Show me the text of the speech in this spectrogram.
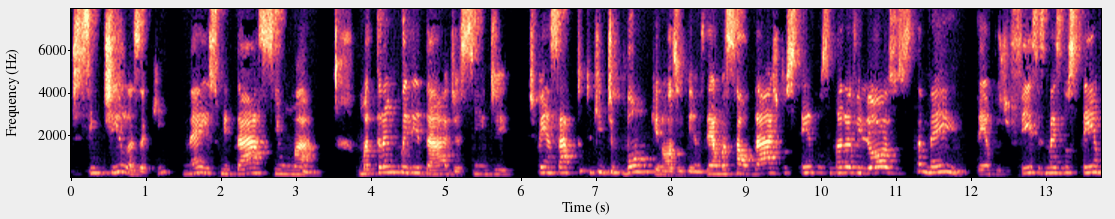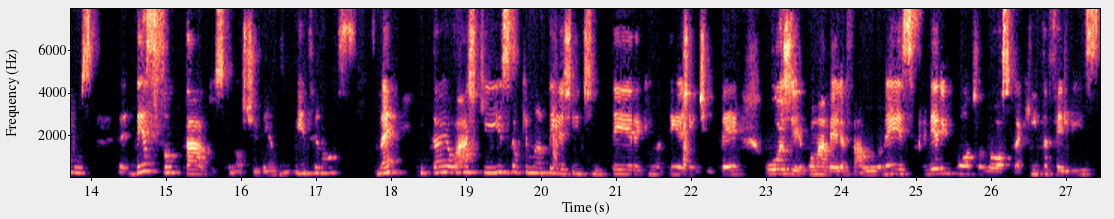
de senti-las aqui, né? Isso me dá assim uma uma tranquilidade assim de, de pensar tudo que de bom que nós vivemos, né? Uma saudade dos tempos maravilhosos também, tempos difíceis, mas dos tempos eh, desfrutados que nós tivemos entre nós, né? Então, eu acho que isso é o que mantém a gente inteira, que mantém a gente em pé. Hoje, como a Amélia falou, né, esse primeiro encontro nosso da Quinta Feliz,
